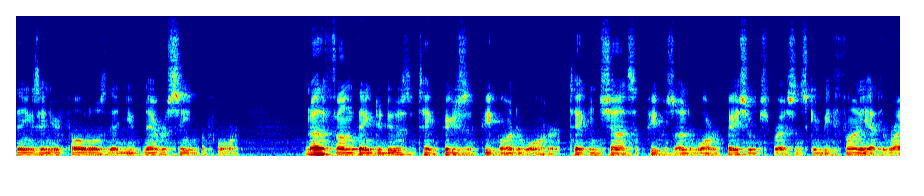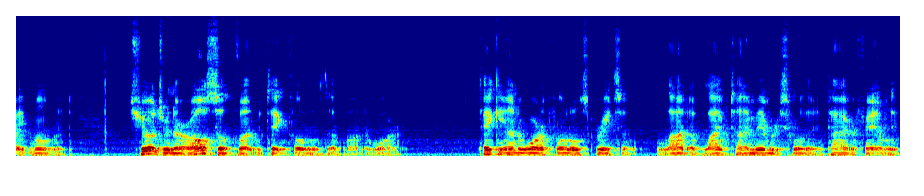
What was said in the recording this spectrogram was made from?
things in your photos that you've never seen before. Another fun thing to do is to take pictures of people underwater. Taking shots of people's underwater facial expressions can be funny at the right moment. Children are also fun to take photos of underwater. Taking underwater photos creates a lot of lifetime memories for the entire family.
